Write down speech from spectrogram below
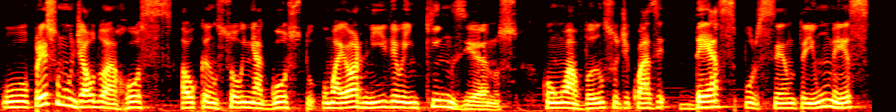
O preço mundial do arroz alcançou em agosto o maior nível em 15 anos, com um avanço de quase 10% em um mês,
